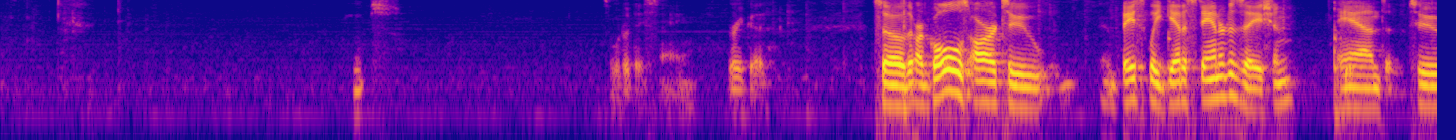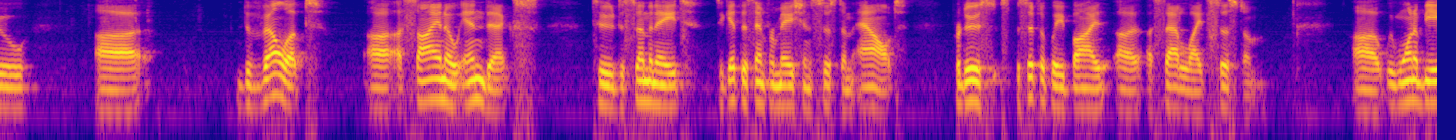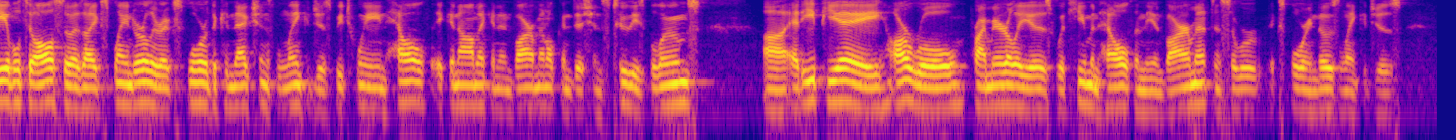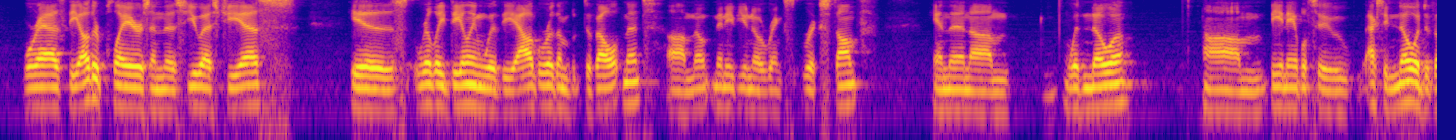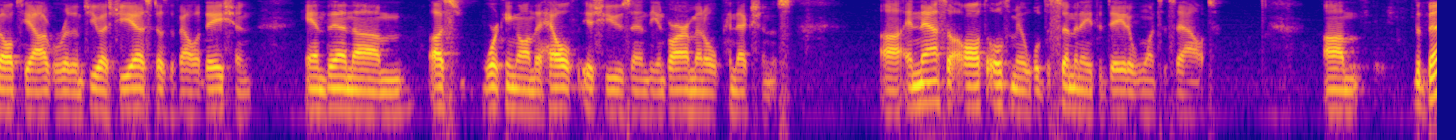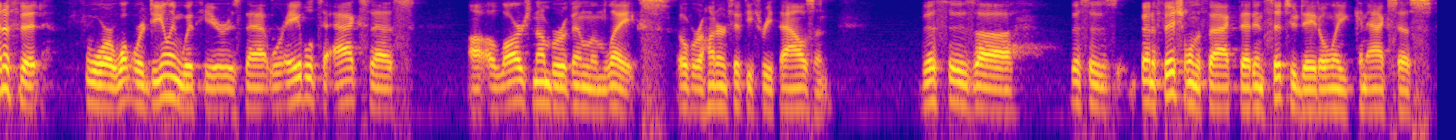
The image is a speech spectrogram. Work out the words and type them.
Oops. So what are they saying? Very good. So our goals are to basically get a standardization and to uh, develop uh, a cyano index to disseminate, to get this information system out, produced specifically by uh, a satellite system. Uh, we want to be able to also, as I explained earlier, explore the connections, the linkages between health, economic, and environmental conditions to these blooms. Uh, at EPA, our role primarily is with human health and the environment, and so we're exploring those linkages. Whereas the other players in this USGS is really dealing with the algorithm development. Um, many of you know Rick, Rick Stumpf. And then um, with NOAA, um, being able to, actually NOAA develops the algorithms, USGS does the validation, and then um, us working on the health issues and the environmental connections. Uh, and NASA ultimately will disseminate the data once it's out. Um, the benefit for what we're dealing with here is that we're able to access uh, a large number of inland lakes, over 153,000. This is uh, this is beneficial in the fact that in situ data only can access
